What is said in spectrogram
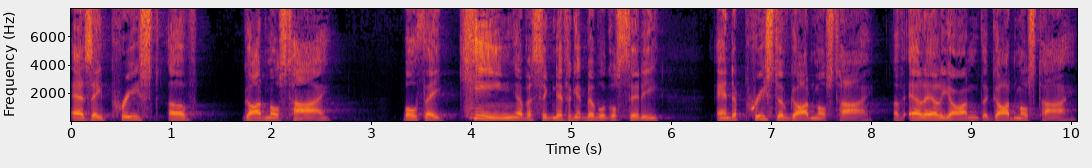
as a priest of God Most High, both a king of a significant biblical city and a priest of God Most High, of El Elyon, the God Most High.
